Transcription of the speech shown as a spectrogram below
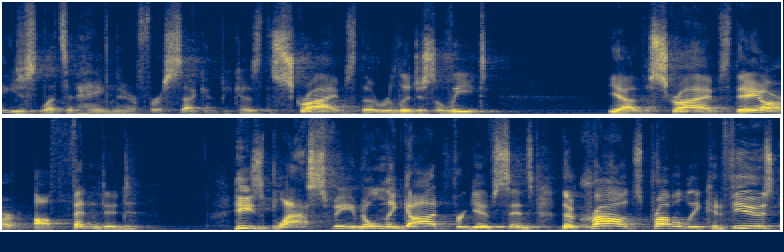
Think he just lets it hang there for a second because the scribes, the religious elite, yeah, the scribes, they are offended He's blasphemed. Only God forgives sins. The crowd's probably confused.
